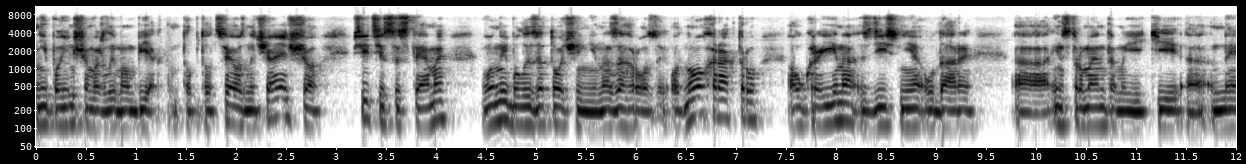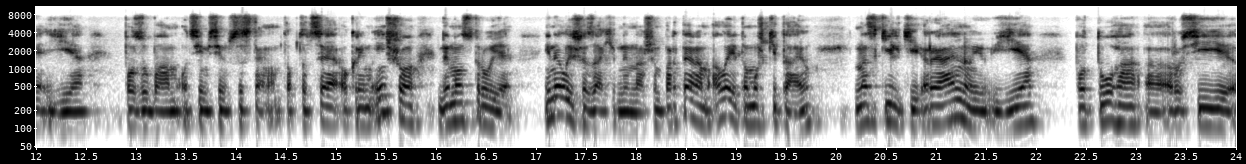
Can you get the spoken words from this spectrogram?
ні по іншим важливим об'єктам. Тобто, це означає, що всі ці системи вони були заточені на загрози одного характеру, а Україна здійснює удари е, інструментами, які е, не є. По зубам оцім всім системам, тобто, це, окрім іншого, демонструє і не лише західним нашим партнерам, але й тому ж Китаю, наскільки реальною є потуга е, Росії, е,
